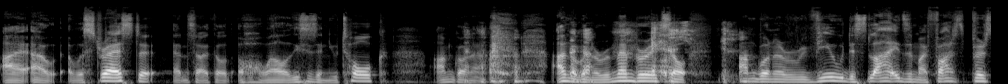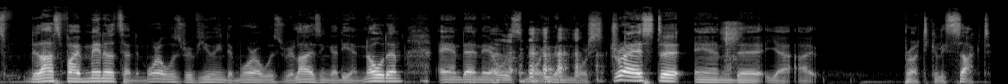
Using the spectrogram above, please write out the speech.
I, I, I was stressed, and so I thought, oh well, this is a new talk. I'm gonna, I'm not gonna remember it, so I'm gonna review the slides in my first, first, the last five minutes. And the more I was reviewing, the more I was realizing I didn't know them, and then I was more, even more stressed, and uh, yeah, I practically sucked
